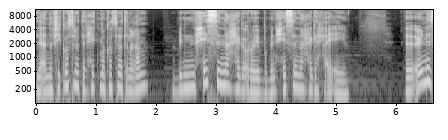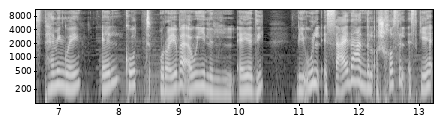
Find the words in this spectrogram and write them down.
لأن في كثرة الحكمة كثرة الغم بنحس إنها حاجة قريبة بنحس إنها حاجة حقيقية. إرنست هامينجواي قال quote قريبة قوي للآية دي. بيقول السعادة عند الأشخاص الأذكياء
